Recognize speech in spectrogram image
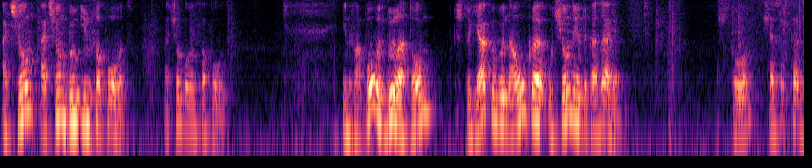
о чем, о чем был инфоповод? О чем был инфоповод? Инфоповод был о том, что якобы наука, ученые доказали. Что? Сейчас расскажу.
